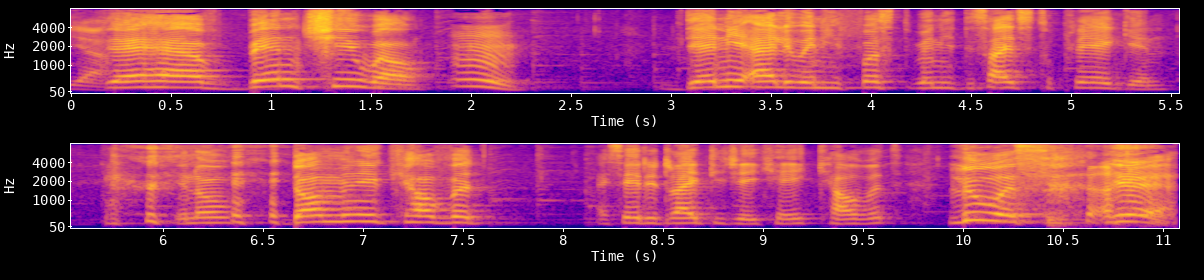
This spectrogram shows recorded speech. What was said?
Yeah. They have Ben Chilwell, Mm. Danny Ali when he first when he decides to play again. You know, Dominic Calvert. I said it right, DJK Calvert. Lewis. Yeah.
